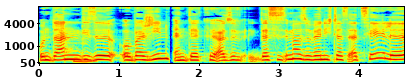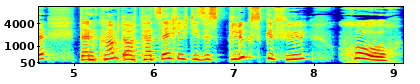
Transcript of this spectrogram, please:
und dann mhm. diese Aubergine entdecke. Also das ist immer so, wenn ich das erzähle, dann kommt auch tatsächlich dieses Glücksgefühl hoch.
